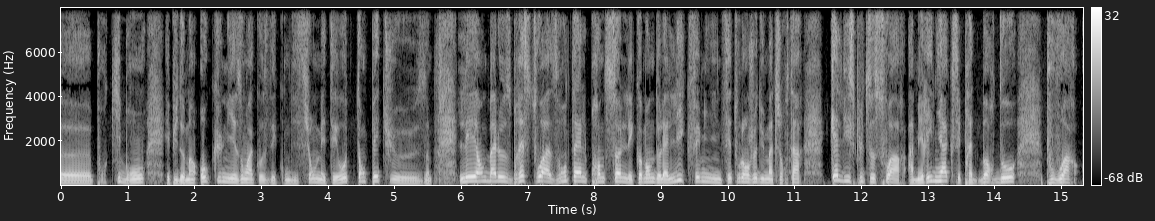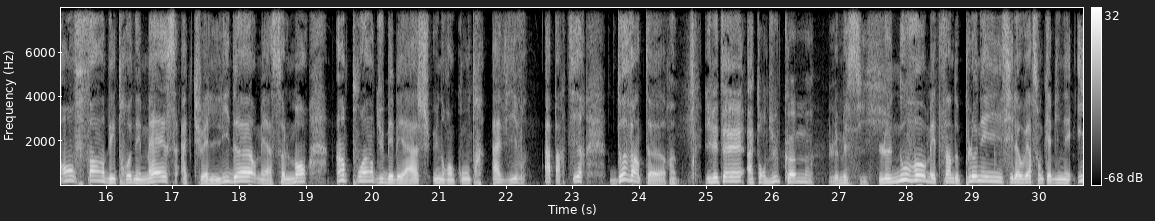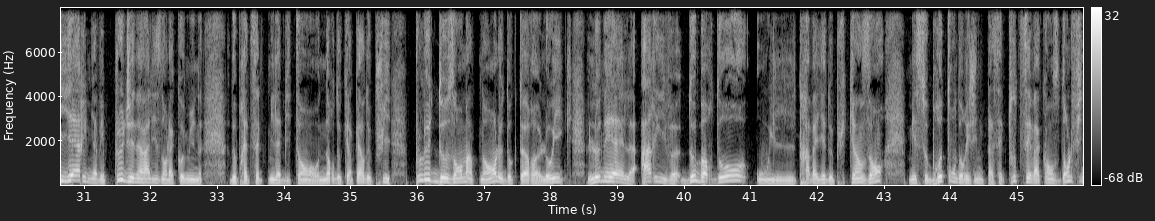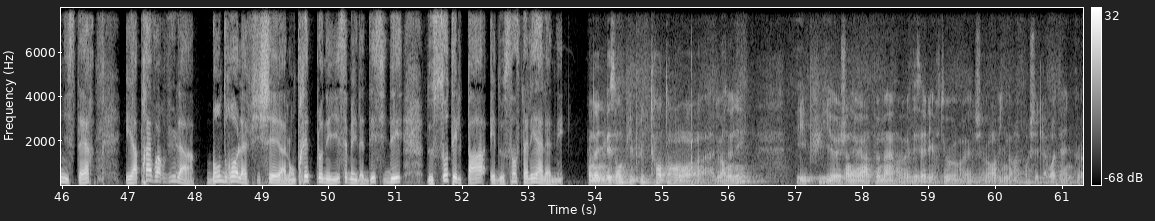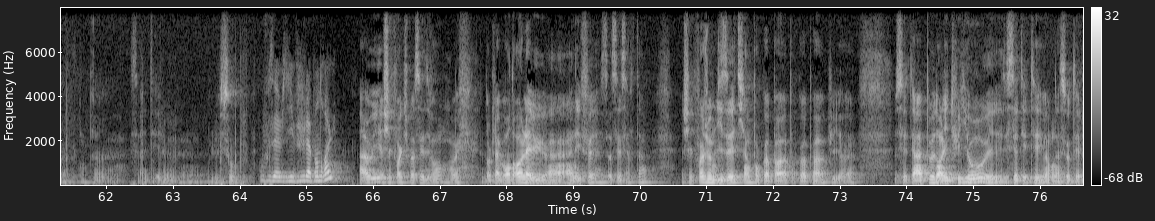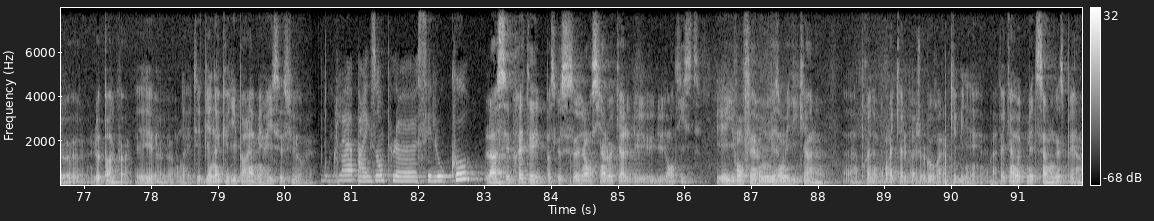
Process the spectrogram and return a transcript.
pour Quiberon. Et puis demain, aucune liaison à cause des conditions météo tempétueuses. Les handballeuses brestoises vont-elles prendre seules les commandes de la Ligue féminine? C'est tout l'enjeu du match en retard. Quelle dispute ce soir à Mérignac, c'est près de Bordeaux. Pouvoir enfin détrôner Metz, actuel leader, mais à seulement un point du BBH. Une rencontre à vivre à partir de 20h. Il était attendu comme le Messie. Le nouveau médecin de Plonéis, il a ouvert son cabinet hier. Il n'y avait plus de généraliste dans la commune de près de 7000 habitants au nord de Quimper depuis plus de deux ans maintenant. Le docteur Loïc Lenéel arrive de Bordeaux où il travaillait depuis 15 ans. Mais ce breton d'origine passait toutes ses vacances dans le Finistère. Et après avoir vu la banderole affichée à l'entrée de Plonéis, eh bien, il a décidé de sauter le pas et de s'installer à l'année. On a une maison depuis plus de 30 ans à Douarnenez. Et puis euh, j'en avais un peu marre euh, des allers-retours, j'avais envie de me rapprocher de la Bretagne, quoi. donc euh, ça a été le, le, saut. Vous aviez vu la banderole? Ah oui, à chaque fois que je passais devant. Donc la banderole a eu un, un effet, ça c'est certain. À chaque fois je me disais, tiens, pourquoi pas, pourquoi pas, puis c'était un peu dans les tuyaux, et cet été on a sauté le, le pas, quoi. Et on a été bien accueillis par la mairie, c'est sûr. Donc là, par exemple, c'est locaux? Là c'est prêté, parce que c'est l'ancien local du, du dentiste. Et ils vont faire une maison médicale, euh, après dans laquelle bah, je lourd un cabinet avec un autre médecin, on espère,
